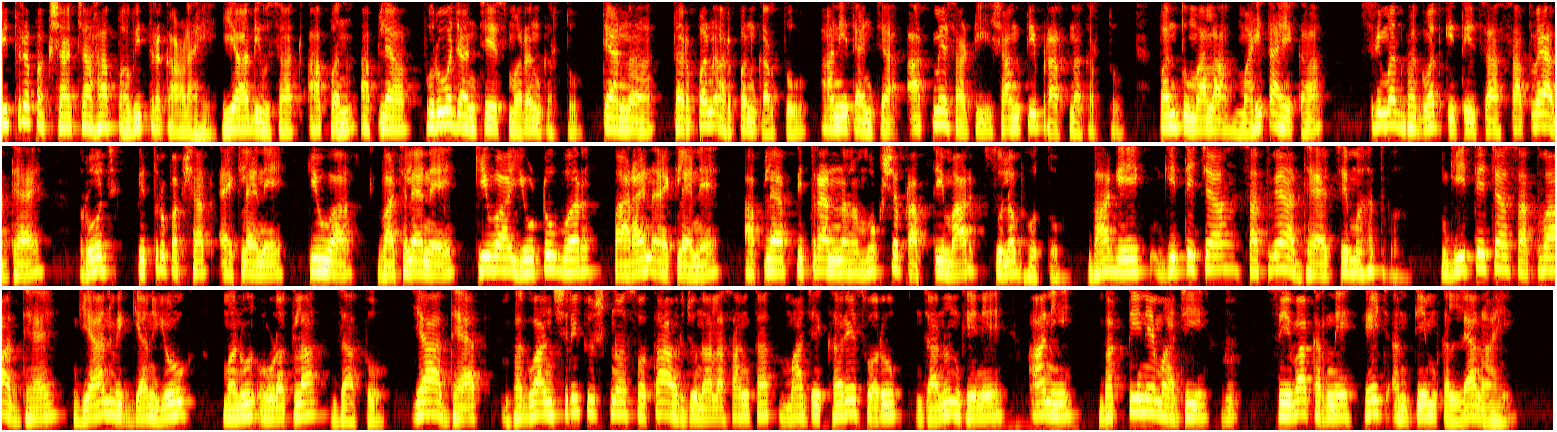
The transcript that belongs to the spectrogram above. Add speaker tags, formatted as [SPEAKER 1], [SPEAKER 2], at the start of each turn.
[SPEAKER 1] पितृपक्षाचा हा पवित्र काळ आहे. या दिवसात आपण आपल्या पूर्वजांचे स्मरण करतो. त्यांना तर्पण अर्पण करतो आणि त्यांच्या आत्मेसाठी शांती प्रार्थना करतो. पण तुम्हाला माहीत आहे का? श्रीमद भगवद्गीतेचा सातव्या अध्याय रोज पितृपक्षात ऐकल्याने किंवा वाचल्याने किंवा यूट्यूबवर पारायण ऐकल्याने आपल्या पित्रांना मोक्षप्राप्ती मार्ग सुलभ होतो. भाग एक गीतेच्या सातव्या अध्यायाचे महत्त्व. गीतेचा सातवा अध्याय ज्ञान विज्ञान योग म्हणून ओळखला जातो. या अध्यायात भगवान श्रीकृष्ण स्वतः अर्जुनाला सांगतात माझे खरे स्वरूप जाणून घेणे आणि भक्तीने माझी सेवा करणे हेच अंतिम कल्याण आहे.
